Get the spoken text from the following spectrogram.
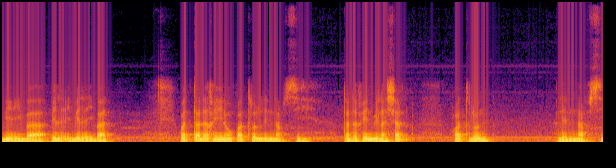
بالعباد والتدخين قتل للنفس التدخين بلا شك قتل للنفس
